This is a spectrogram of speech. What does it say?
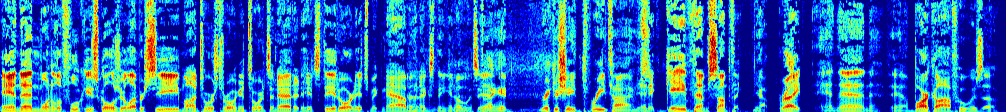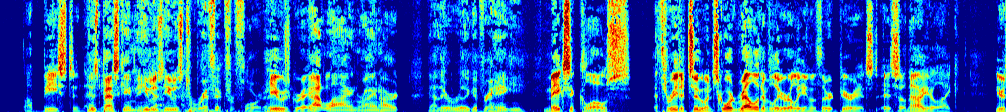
And then one of the flukiest goals you'll ever see, Montour's throwing it towards the net. It hits Theodore, it hits McNabb, and the next thing you know, it's in. It ricocheted three times. And it gave them something. Yeah. Right? And then you know, Barkov, who was a, a beast in that His game. best game. He yeah. was he was terrific for Florida. He was great. That line, Reinhart, yeah, they were really good Verhaeghe. Makes it close, three to two, and scored relatively early in the third period. Uh, so now you're like, you're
